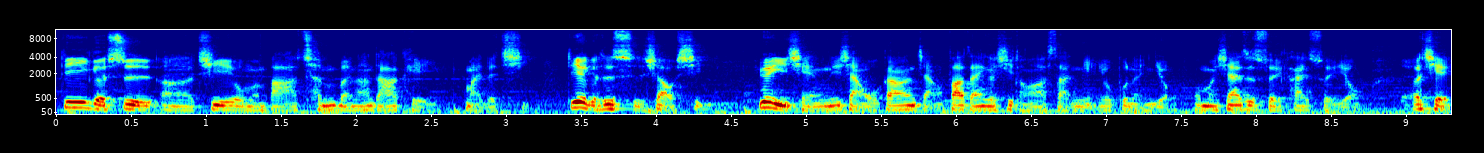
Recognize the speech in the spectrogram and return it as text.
第一个是呃，企业我们把成本让大家可以买得起。第二个是时效性。因为以前你想，我刚刚讲发展一个系统要三年又不能用，我们现在是随开随用，而且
